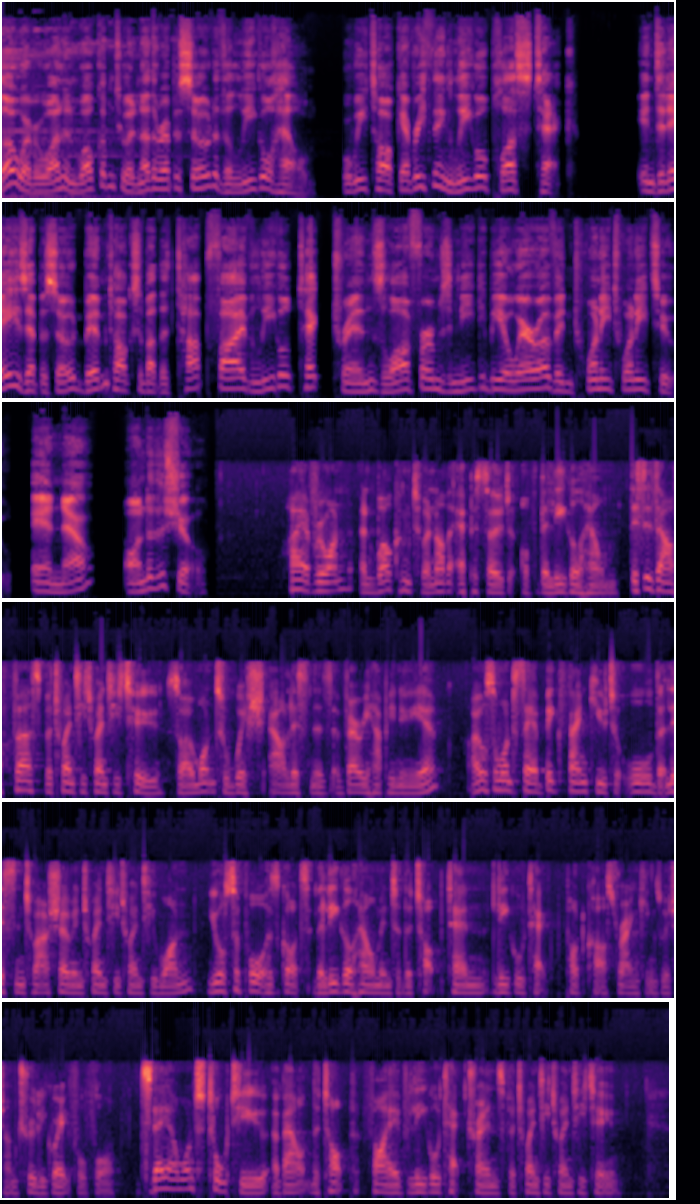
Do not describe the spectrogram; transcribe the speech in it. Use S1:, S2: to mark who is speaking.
S1: Hello, everyone, and welcome to another episode of The Legal Helm, where we talk everything legal plus tech. In today's episode, Bim talks about the top five legal tech trends law firms need to be aware of in 2022. And now, on to the show.
S2: Hi, everyone, and welcome to another episode of The Legal Helm. This is our first for 2022, so I want to wish our listeners a very happy new year. I also want to say a big thank you to all that listened to our show in 2021. Your support has got the Legal Helm into the top 10 legal tech podcast rankings, which I'm truly grateful for. Today, I want to talk to you about the top five legal tech trends for 2022.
